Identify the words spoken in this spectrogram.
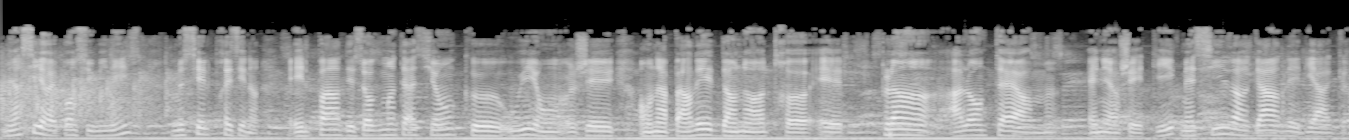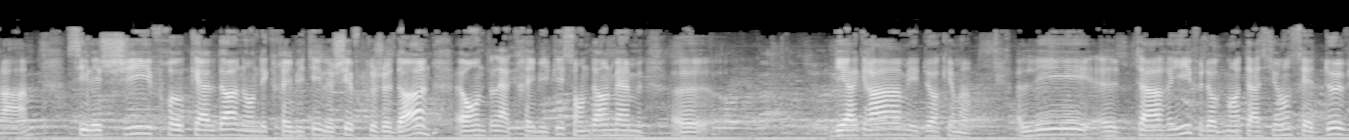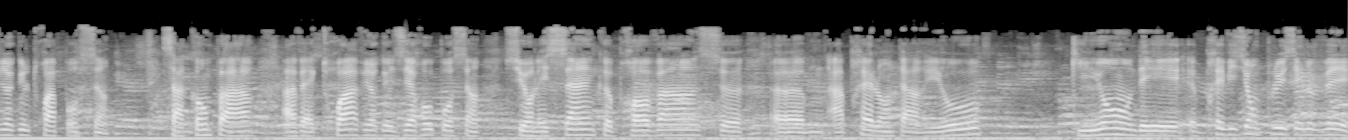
Merci. Réponse du ministre. Monsieur le Président, il parle des augmentations que, oui, on, a parlé dans notre euh, plan à long terme énergétique, mais s'il regarde les diagrammes, si les chiffres qu'elle donne ont des crédibilités, les chiffres que je donne ont de la crédibilité, sont dans le même euh, diagramme et document. Les euh, tarifs d'augmentation, c'est 2,3% Ça compare avec 3,0% sur les cinq provinces euh, après l'Ontario qui ont des prévisions plus élevées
